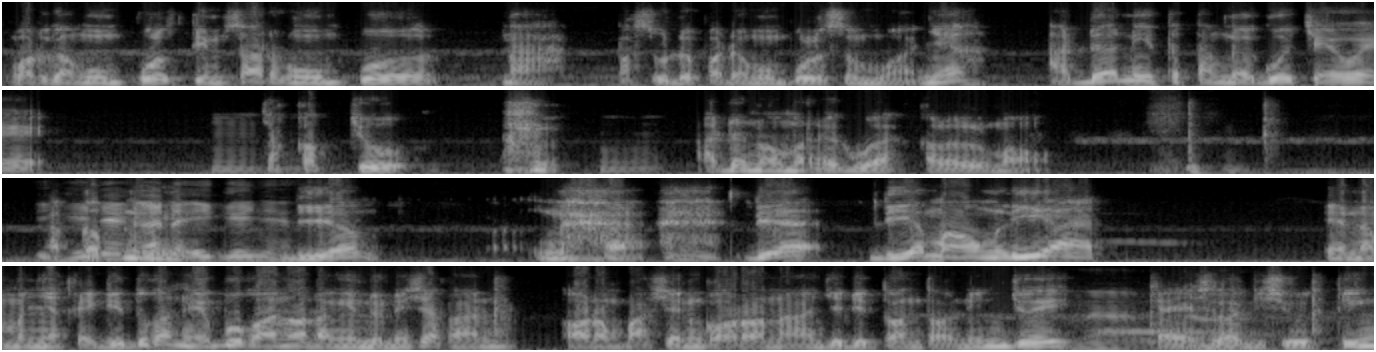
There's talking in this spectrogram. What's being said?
warga ngumpul, tim sar ngumpul. Nah pas udah pada ngumpul semuanya, ada nih tetangga gue cewek, Hmm. cakep cu. Hmm. Ada nomornya gue kalau lu mau. IG-nya Cakep nggak nih. ada IG-nya. dia nggak dia dia mau ngeliat ya namanya kayak gitu kan heboh kan orang Indonesia kan orang pasien corona aja ditontonin cuy Nah, kayak betul. lagi syuting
